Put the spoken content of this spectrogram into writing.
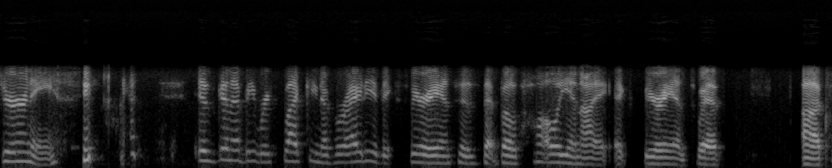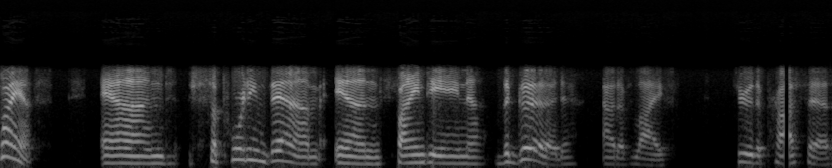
journey is going to be reflecting a variety of experiences that both Holly and I experience with uh, clients and supporting them in finding the good out of life through the process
